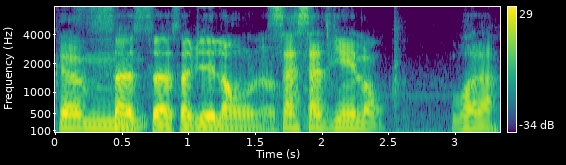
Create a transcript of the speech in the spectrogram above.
comme ça, ça, ça vient long. Là. ça, ça devient long. Voilà.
